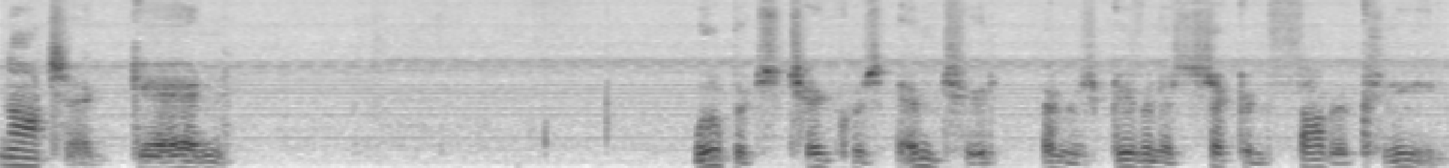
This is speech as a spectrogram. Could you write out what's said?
Not again. Wilbert's tank was emptied and was given a second thorough clean.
